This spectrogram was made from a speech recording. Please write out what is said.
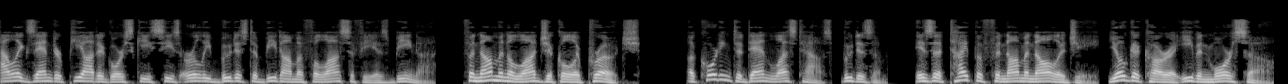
Alexander Piatigorsky sees early Buddhist Abhidhamma philosophy as being a phenomenological approach. According to Dan Lusthaus, Buddhism is a type of phenomenology, Yogacara even more so.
